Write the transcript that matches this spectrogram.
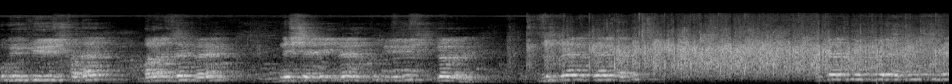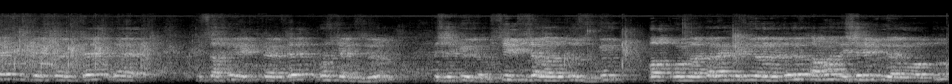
bugünkü yürüyüş kadar bana zevk veren neşeli ve mutlu bir yürüyüş görmedim. Zıplaya zıplaya geldik. Güzel bir mutlu yaşamın içinde izleyicilerimize ve misafir ekiplerimize hoş geldiniz diyorum. Teşekkür ediyorum. Keyifli canlandırdınız bugün. Balkonlardan herkesi yönlendirdiniz ama neşeli bir dönem oldu.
